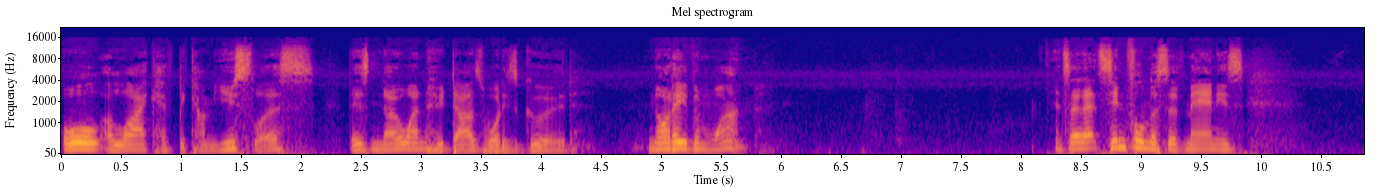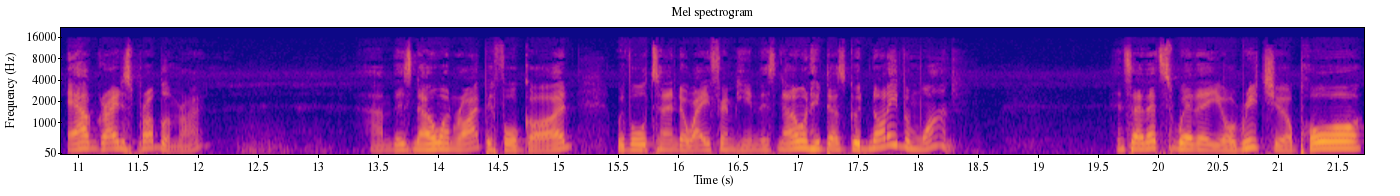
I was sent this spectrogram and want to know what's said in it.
All alike have become useless. There's no one who does what is good, not even one. And so that sinfulness of man is our greatest problem, right? Um, there's no one right before God. We've all turned away from Him. There's no one who does good, not even one. And so that's whether you're rich or poor,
